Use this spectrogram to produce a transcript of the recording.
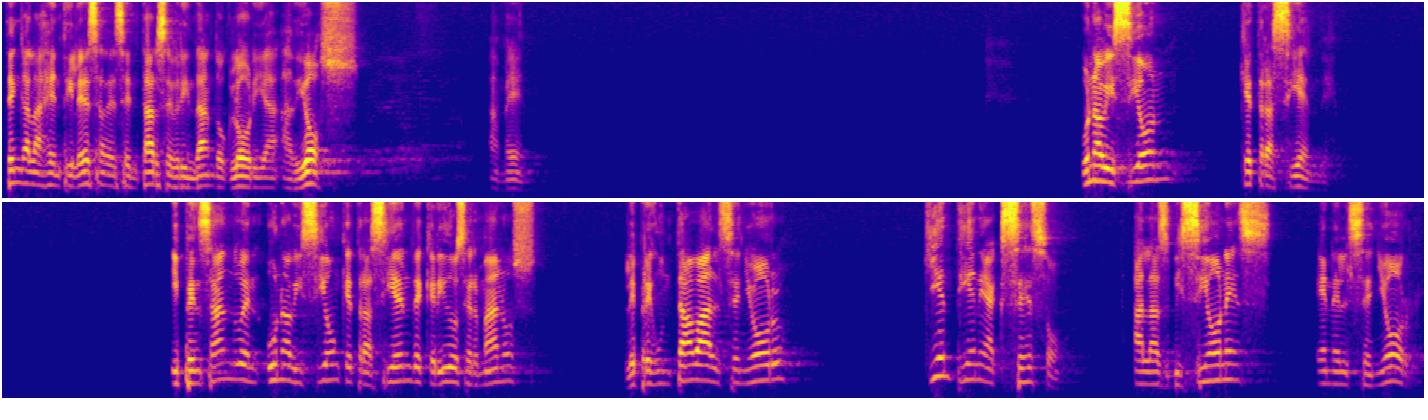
Tenga la gentileza de sentarse brindando gloria a Dios. Amén. Una visión que trasciende. Y pensando en una visión que trasciende, queridos hermanos, le preguntaba al Señor, ¿quién tiene acceso a las visiones en el Señor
